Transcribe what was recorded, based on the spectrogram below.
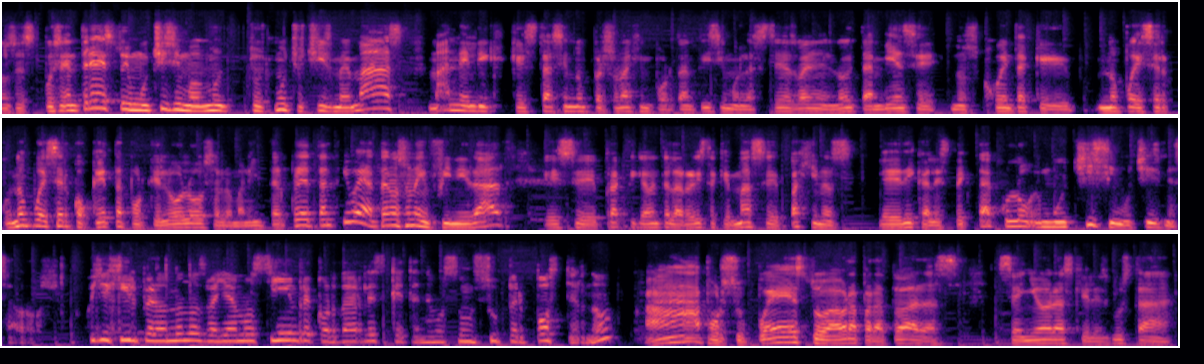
Entonces, pues entre esto y muchísimo, mucho, mucho chisme más, Manelik, que está siendo un personaje importantísimo en las estrellas hoy, también se nos cuenta que no puede ser, no puede ser coqueta porque Lolo se lo malinterpretan. Y bueno, tenemos una infinidad, es eh, prácticamente la revista que más eh, páginas le dedica al espectáculo, muchísimo chisme sabroso. Oye Gil, pero no nos vayamos sin recordarles que tenemos un super póster, ¿no? Ah, por supuesto, ahora para todas las señoras que les gusta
